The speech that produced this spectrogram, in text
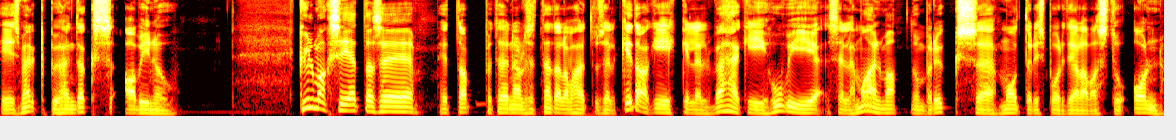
eesmärk pühendaks abinõu. külmaks ei jäta see etapp tõenäoliselt nädalavahetusel kedagi, kellel vähegi huvi selle maailma number üks mootorispordiala vastu on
